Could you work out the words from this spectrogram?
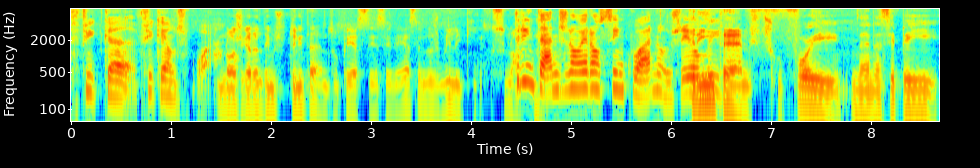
fica, fica em Lisboa? Nós garantimos por 30 anos o PSD e CDS em 2015. se não. 30 anos não eram 5 anos? Eu 30 li- anos, desculpa. Foi na, na CPI,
